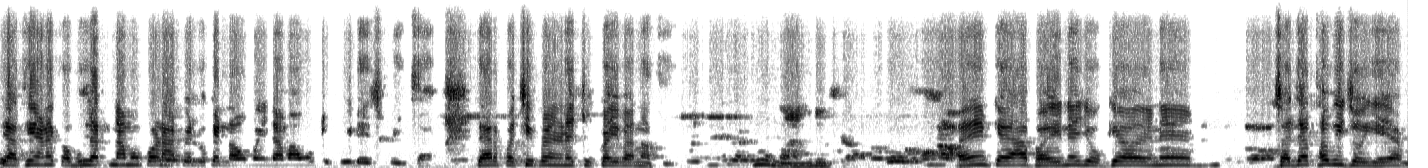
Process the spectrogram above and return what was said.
ત્યાંથી એણે કબૂલાતનામું પણ આપેલું કે નવ મહિનામાં હું ચૂકવી દઈશ પૈસા. ત્યાર પછી પણ એને ચૂકવ્યા નથી. એમ કે આ ભાઈને યોગ્ય એને સજા થવી જોઈએ એમ.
